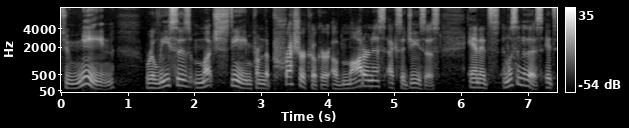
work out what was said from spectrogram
to mean releases much steam from the pressure cooker of modernist exegesis and its, and listen to this, its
